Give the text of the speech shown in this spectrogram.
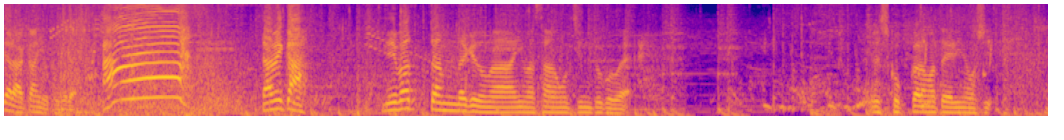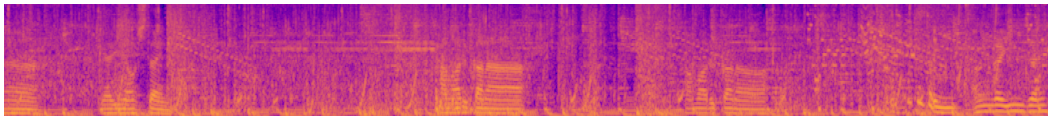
んだらあかんよここで。ああダメか。粘ったんだけどな今3落ちんところで。よしこっからまたやり直し。うん。やり直したいのたまるかな。たまるかな。これとかいい案外いいんじゃね？よ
